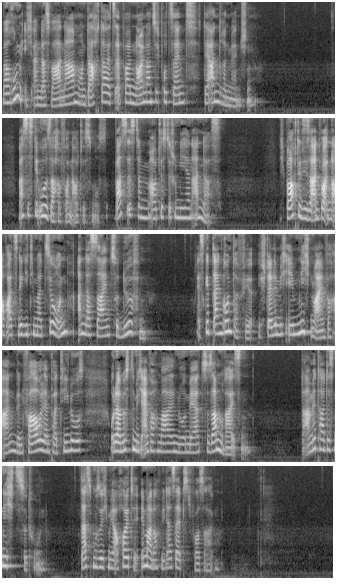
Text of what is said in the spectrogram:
warum ich anders wahrnahm und dachte als etwa 99 Prozent der anderen Menschen. Was ist die Ursache von Autismus? Was ist im autistischen Gehirn anders? Ich brauchte diese Antworten auch als Legitimation, anders sein zu dürfen. Es gibt einen Grund dafür. Ich stelle mich eben nicht nur einfach an, bin faul, empathielos oder müsste mich einfach mal nur mehr zusammenreißen. Damit hat es nichts zu tun. Das muss ich mir auch heute immer noch wieder selbst vorsagen.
